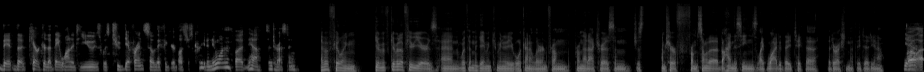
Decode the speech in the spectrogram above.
the the character that they wanted to use was too different, so they figured let's just create a new one. But yeah, it's interesting. I have a feeling give give it a few years, and within the gaming community, we'll kind of learn from from that actress, and just I'm sure from some of the behind the scenes, like why did they take the the direction that they did? You know. Yeah. Well, a-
